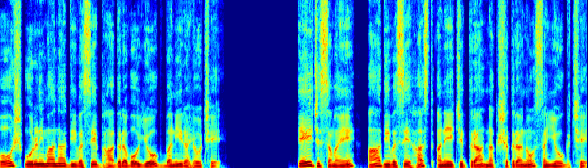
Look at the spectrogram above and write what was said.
પોષ પૂર્ણિમાના દિવસે ભાદ્રવો યોગ બની રહ્યો છે. તે જ સમયે આ દિવસે હસ્ત અને ચિત્રા નક્ષત્રનો સંયોગ છે.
